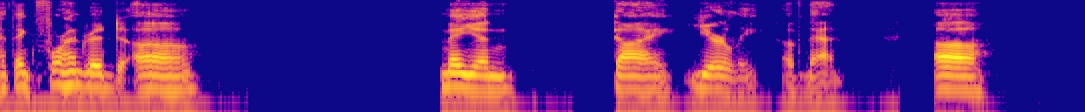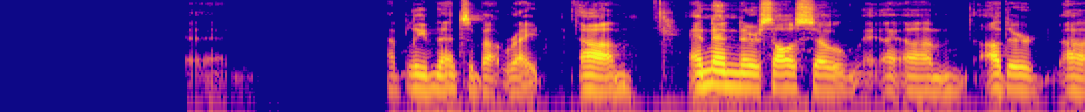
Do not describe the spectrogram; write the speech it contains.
I think 400 uh, million die yearly of that. Uh, I believe that's about right. Um, and then there's also uh, um, other uh,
